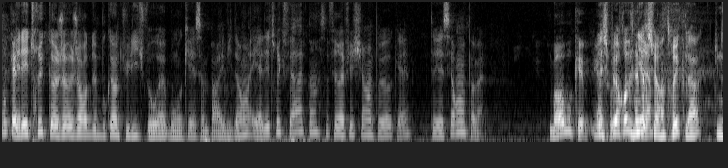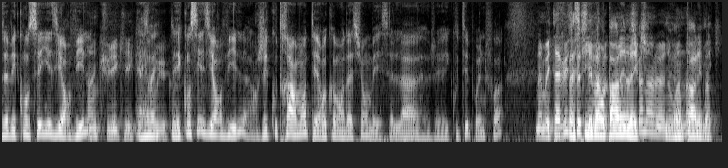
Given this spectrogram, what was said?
Il y a des trucs, genre, de bouquins, tu lis, tu fais ouais, bon, ok, ça me paraît évident. Et il y a des trucs, tu fais ah, putain, ça fait réfléchir un peu, ok. C'est vraiment pas mal. Bon, ok. Mais je peux revenir sur un truc là. Tu nous avais conseillé The Orville. bien. Enculé qu'il est Eh ouais, quoi. avez conseillé The Orville. Alors j'écoute rarement tes recommandations, mais celle-là, euh, j'avais écouté pour une fois. Non, mais t'as vu ce Parce que qu'il c'est va ma en parler, mec. le Il va en parler, pas mec.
